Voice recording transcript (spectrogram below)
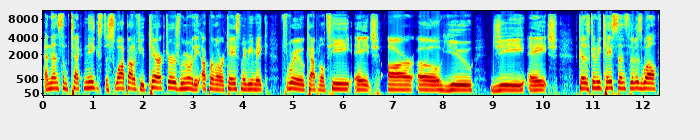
and then some techniques to swap out a few characters. Remember the upper and lower case. Maybe make through capital T H R O U G, H, because it's going to be case sensitive as well.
